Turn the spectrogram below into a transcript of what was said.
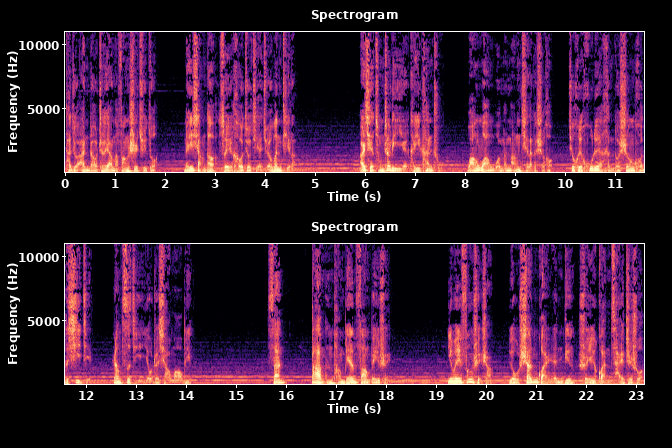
他就按照这样的方式去做，没想到最后就解决问题了。而且从这里也可以看出，往往我们忙起来的时候，就会忽略很多生活的细节，让自己有着小毛病。三，大门旁边放杯水，因为风水上有山管人丁，水管财之说，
